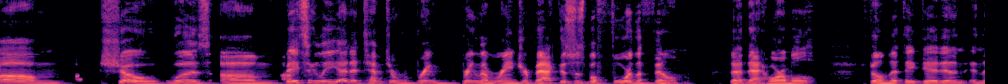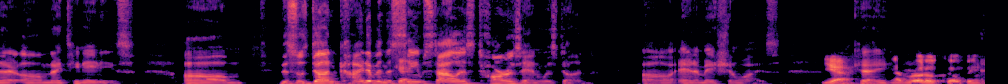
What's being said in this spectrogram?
um show was um basically an attempt to bring bring the Ranger back. This was before the film, that that horrible film that they did in in the um 1980s. Um this was done kind of in the Okay. same style as Tarzan was done, uh animation wise. Yeah. Okay. That rotoscoping.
